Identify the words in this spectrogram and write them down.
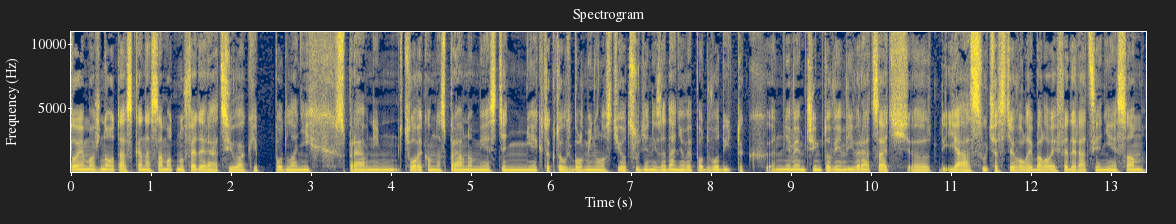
to je možno otázka na samotnú federáciu, ak je podľa nich správnym človekom na správnom mieste niekto, kto už bol v minulosti odsúdený za daňové podvody, tak neviem, čím to viem vyvrácať. E, ja súčasťou volejbalovej federácie nie som.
